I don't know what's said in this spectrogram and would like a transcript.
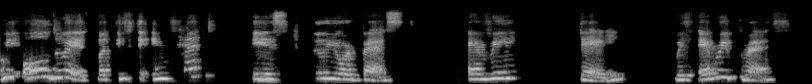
we all do it. But if the intent hmm. is to do your best every day with every breath,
